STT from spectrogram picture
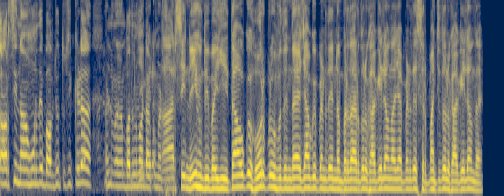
ਆਰਸੀ ਨਾ ਹੋਣ ਦੇ ਬਾਵਜੂਦ ਤੁਸੀਂ ਕਿਹੜਾ ਅਹ, ਬਦਲਵਾਂ ਡਾਕੂਮੈਂਟਸ ਆਰਸੀ ਨਹੀਂ ਹੁੰਦੀ ਬਾਈ ਜੀ ਤਾਂ ਉਹ ਕੋਈ ਹੋਰ ਪ੍ਰੂਫ ਦਿੰਦਾ ਹੈ ਜਾਂ ਕੋਈ ਪਿੰਡ ਦੇ ਨੰਬਰਦਾਰ ਤੋਂ ਲਿਖਾ ਕੇ ਲਿਆਉਂਦਾ ਜਾਂ ਪਿੰਡ ਦੇ ਸਰਪੰਚ ਤੋਂ ਲਿਖਾ ਕੇ ਲਿਆਉਂਦਾ ਹੈ।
